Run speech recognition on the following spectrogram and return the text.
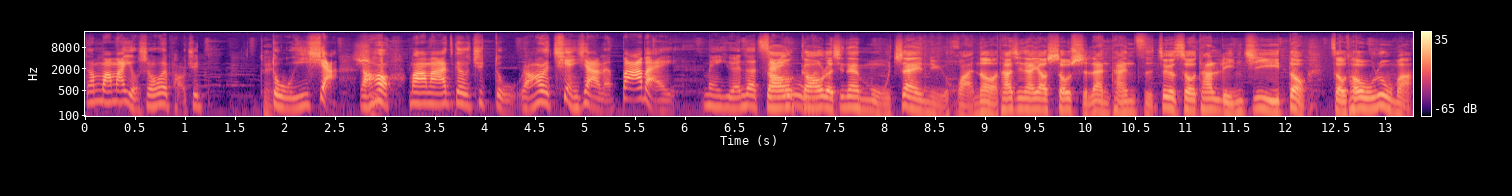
他妈妈有时候会跑去。赌一下，然后妈妈就去赌，然后欠下了八百美元的债务。糟糕了，现在母债女还哦，他现在要收拾烂摊子。这个时候他灵机一动，走投无路嘛，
